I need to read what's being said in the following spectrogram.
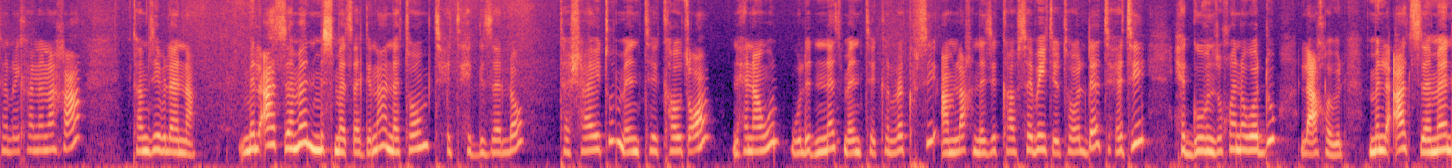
ክንርኢ ከለና ከዓ ከምዚ ይብለና ምልኣት ዘመን ምስ መፀ ግና ነቶም ትሕቲ ሕጊ ዘለው ተሻይጡ ምእንቲ ከውጽኦም ንሕና እውን ውሉድነት ምእንቲ ክንረክብሲ ኣምላኽ ነዚ ካብ ሰበይቲ እተወልደ ትሕቲ ሕጊ እውን ዝኾነ ወዱ ለኣኾ ይብል ምልኣት ዘመን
